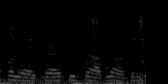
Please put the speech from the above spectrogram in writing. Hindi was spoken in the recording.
चाय पीता आपल्या हॉटेल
